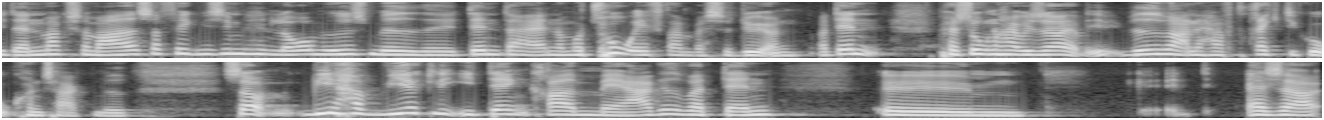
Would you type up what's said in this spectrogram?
i Danmark så meget, så fik vi simpelthen lov at mødes med øh, den, der er nummer to efter ambassadøren. Og den person har vi så vedvarende haft rigtig god kontakt med. Så vi har virkelig i den grad mærket, hvordan... Øh, Altså,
